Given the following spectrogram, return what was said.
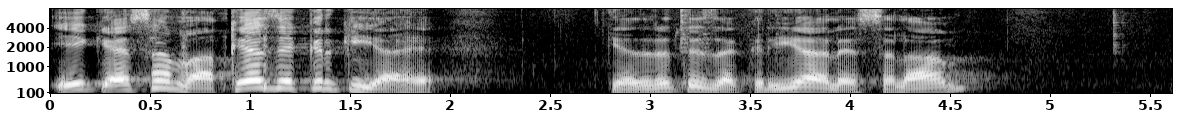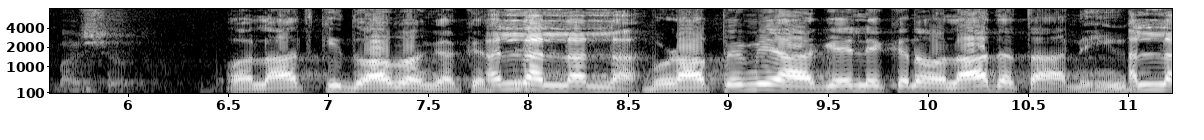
ایک ایسا واقعہ ذکر کیا ہے کہ حضرت زکریہ علیہ السلام اولاد کی دعا مانگا کرتے۔ اللہ اللہ اللہ۔ بڑھاپے میں آ گئے لیکن اولاد عطا نہیں۔ اللہ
